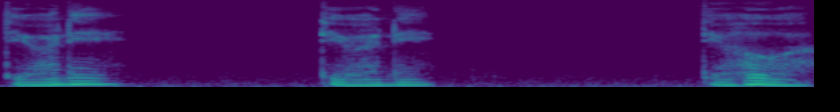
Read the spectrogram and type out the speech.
着安尼，着安尼，着好啊！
